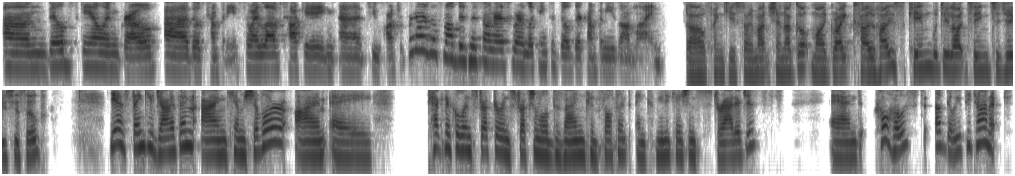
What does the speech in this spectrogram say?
um, build, scale, and grow uh, those companies. So I love talking uh, to entrepreneurs and small business owners who are looking to build their companies online. Oh, thank you so much. And I've got my great co host, Kim. Would you like to introduce yourself? Yes, thank you, Jonathan. I'm Kim Shivler. I'm a technical instructor, instructional design consultant, and communication strategist and co host of WP Tonic.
